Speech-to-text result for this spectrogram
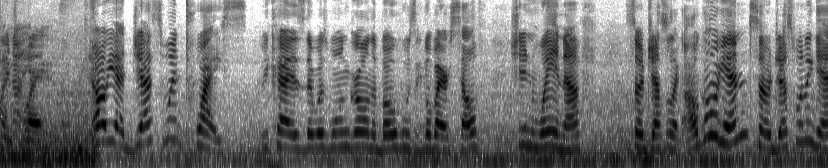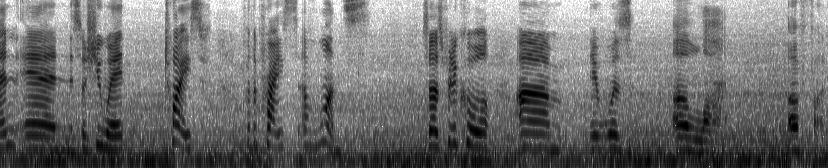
Went twice. Oh yeah, Jess went twice because there was one girl in the boat who was gonna go by herself. She didn't weigh enough, so Jess was like, "I'll go again." So Jess went again, and so she went twice for the price of once. So that's pretty cool. Um, it was a lot of fun.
